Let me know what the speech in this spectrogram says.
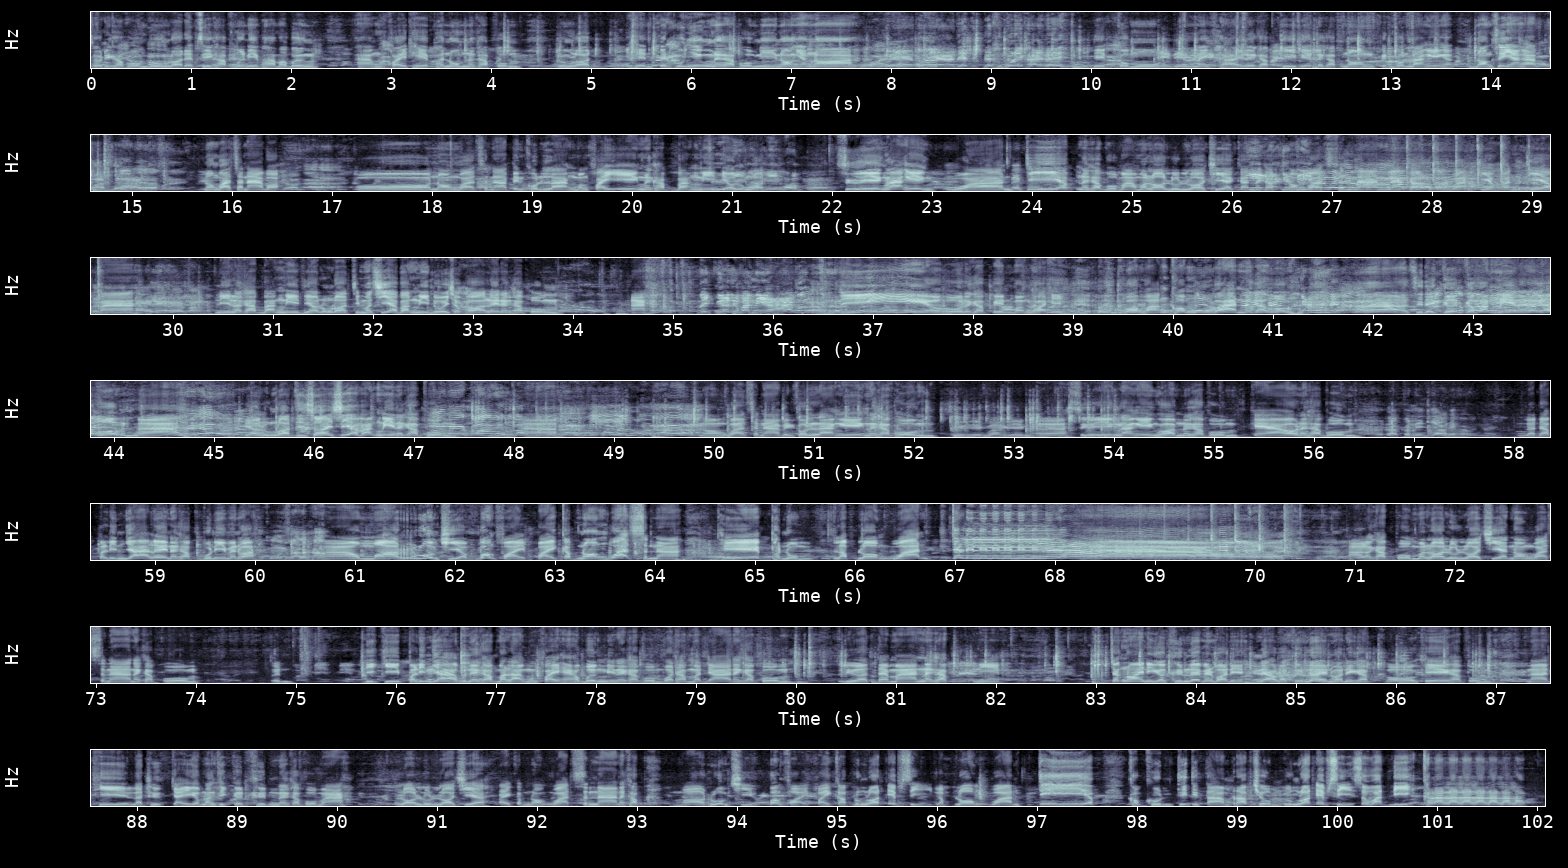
สวัสดีครับผมลุงหลอดเอฟซีครับมือนี้พามาเบิงหางไฟเทพพนมนะครับ ผมลุงหลอดเห็นเป็นผู้ยิ่งนะครับ ผมนี่น้องยังนอตัวใหญ่ตัวใหญ่เด็ดเด็ดกูได้ไข่เลยเด็ดโกมูในค่เลยครับที่เด็ดเลยครับน้องเป็นคนล่างเองอะน้องซื้อยังครับ น้องวาสนาบ่อ๋อน้องวาสนาเป็นคนล่างบังไฟเองนะครับบังนี่เดี๋ยวลุงหลอดซื้อเองล่างเอง หวานเจี๊ยบนะครับ ผมเอามารอลุ้นรอเชียร์กันนะครับ น้องวาสนานะครับผมหวานเจี๊ยบหวานเจี๊ยบมานี่แหละครับบังนี่เดี๋ยวลุงหลอดสิมาเชียร์บังนี่โดยเฉพาะเลยนะครับ ผมอะไม่เกินหรือบ้างนี่หามึงนี่โอ้โหนะครับเป็นบังไฟความหวังของหมู่บ้านนะครับผมอ่าสิได้เกิดกับบังนี่แล้วนะครับผมหา เดี๋ยวลุงหลอดสิซอยเชียร์บังนี่นะครับ ผมอ่าน้องวาสนาเป็นคนล่างเองนะครับ ผมเองวางเองเออสื่อเองล่างเองพร้อมนะครับ ผม แก้วนะครับ ผมรับปริญญาเลยครับ ระดับปริญญาเลยนะครับผู้นี้แม่นวะเอามาร่วมเชียร์บ้างไฟไปกับน้องวาสนา เทพพนม รับรองหวานจะลิลิลิลิลิลิลิอ้าวเอาละครับ ผมมาล่อรุ่นล่อเชียร์น้องวาสนานะครับ ผม เป็นดีกรีปริญญาพุ่นนะครับมาล่างบังไฟให้เขาเบิ่งนี่นะครับ ผมบ่ธรรมดานะครับ ผมเหลือแต่หมานนะครับ นี่ จักหน้อยนี่ก็ขึ้นเลยเป็นบ่นี่แล้วละขึ้นเลยเป็นบ่นี่ครับโอเคครับ ผมหน้าที่ระทึกใจกำลังสิเกิดขึ้นนะครับ ผมอะรอลุ้นรอเชียร์ไปกับน้องวาสนานะครับ มาร่วมเชียร์บ้างฝ่ายไปกับลุงรอด F4 รับรองหวานเจี๊ยบ ขอบคุณที่ติดตามรับชมลุงรอด F4 สวัสดีครับ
